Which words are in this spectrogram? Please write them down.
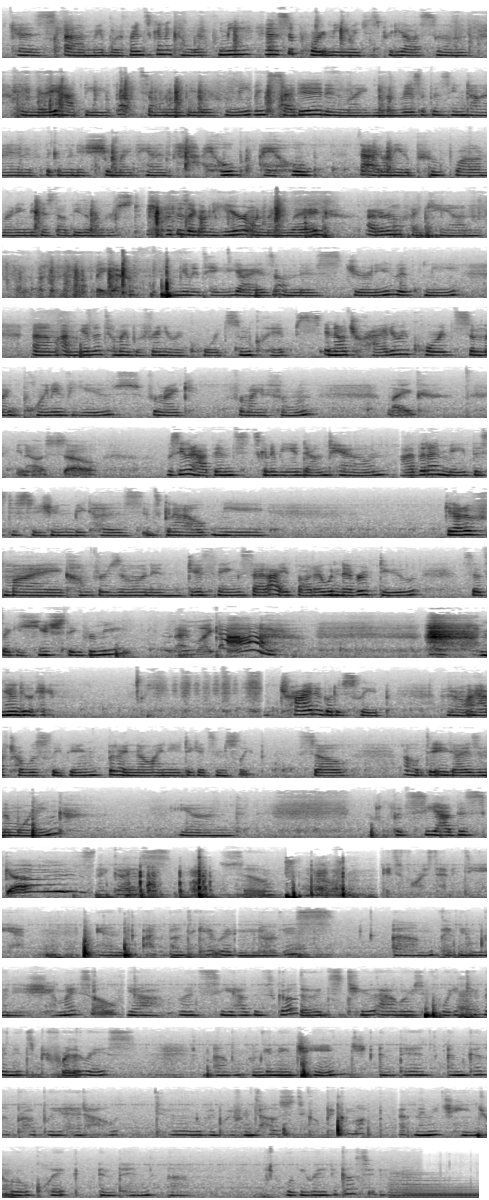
because um, my boyfriend's gonna come with me. To support me which is pretty awesome. I'm very happy that someone will be there for me. I'm excited and like nervous at the same time. I feel like I'm gonna shit my pants. I hope I hope that I don't need to poop while I'm running because that would be the worst. I should put this like on here on my leg. I don't know if I can. But yeah. I'm gonna take you guys on this journey with me um, i'm gonna tell my boyfriend to record some clips and i'll try to record some like point of views for my for my phone. Like you know so we'll see what happens. It's gonna be in downtown. Glad that i made this decision because it's gonna help me get out of my comfort zone and do things that i thought i would never do. So it's like a huge thing for me. And I'm like, ah, I'm gonna do okay. Try to go to sleep. I don't know, I have trouble sleeping, but I know I need to get some sleep. So I'll update you guys in the morning and let's see how this goes. Hi guys, so it's 4.70 a.m. and I'm about to get ready. I'm nervous um i think i'm gonna shoot myself yeah let's see how this goes so it's two hours 42 minutes before the race um i'm gonna change and then i'm gonna probably head out to my boyfriend's house to go pick him up. Let me change real quick and then um we'll be ready to go soon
